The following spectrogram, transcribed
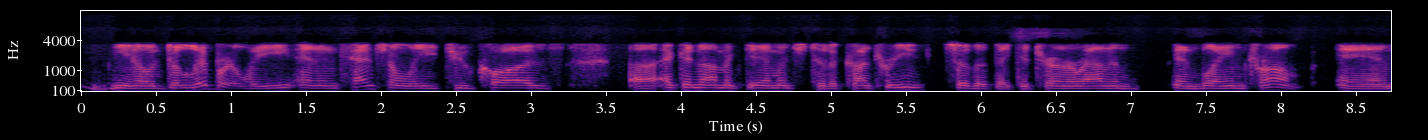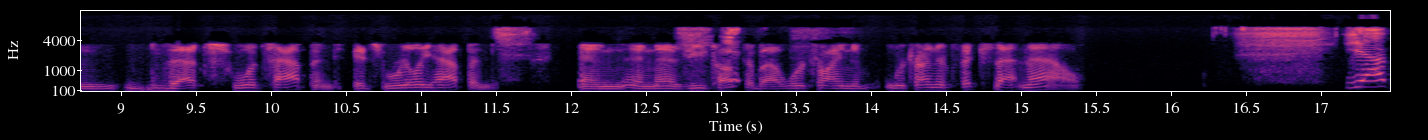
you know, deliberately and intentionally to cause uh, economic damage to the country so that they could turn around and, and blame Trump. And that's what's happened. It's really happened. And and as you talked about, we're trying to we're trying to fix that now. Yep,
